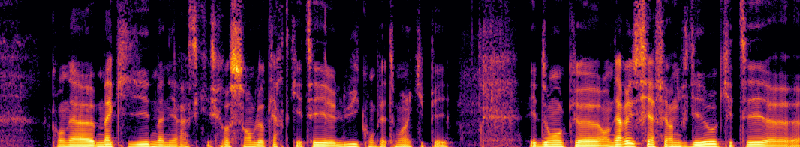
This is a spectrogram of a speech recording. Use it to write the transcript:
qu'on a maquillé de manière à ce qu'il ressemble aux cartes qui étaient lui complètement équipées. Et donc, euh, on a réussi à faire une vidéo qui était euh,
